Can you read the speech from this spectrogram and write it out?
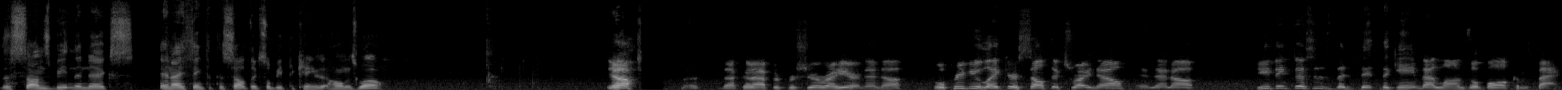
the Suns beating the Knicks, and I think that the Celtics will beat the Kings at home as well. Yeah, that, could happen for sure right here. And then uh, we'll preview Lakers Celtics right now. And then, uh, do you think this is the, the, the game that Lonzo Ball comes back?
